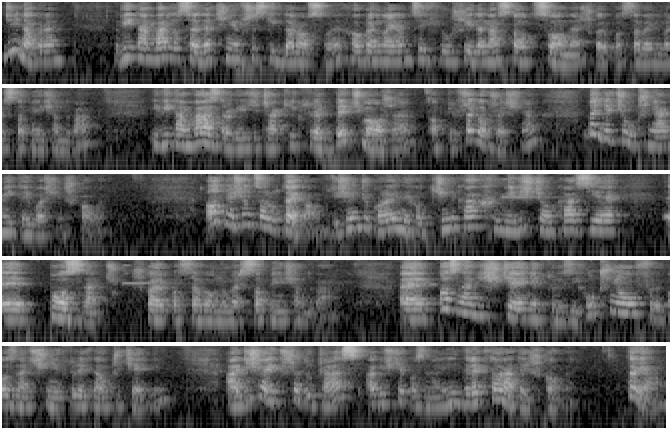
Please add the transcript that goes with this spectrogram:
Dzień dobry. Witam bardzo serdecznie wszystkich dorosłych oglądających już 11 odsłonę Szkoły Podstawowej nr 152 i witam Was, drogie dzieciaki, które być może od 1 września będziecie uczniami tej właśnie szkoły. Od miesiąca lutego w 10 kolejnych odcinkach mieliście okazję y, poznać Szkołę Podstawową nr 152. E, Poznaliście niektórych z ich uczniów, poznaliście niektórych nauczycieli, a dzisiaj przyszedł czas, abyście poznali dyrektora tej szkoły. To ja,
